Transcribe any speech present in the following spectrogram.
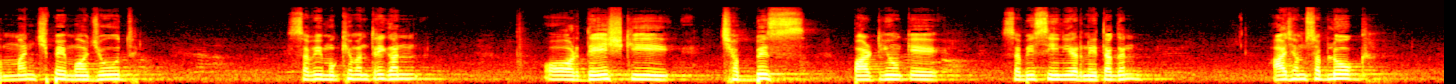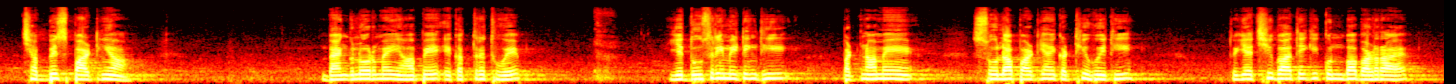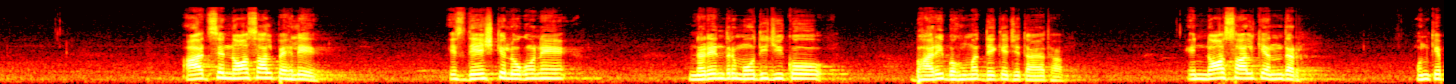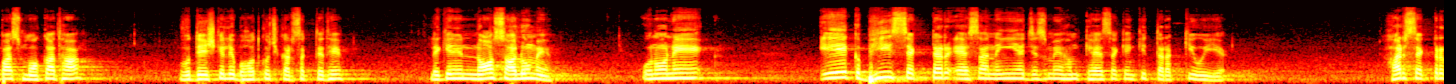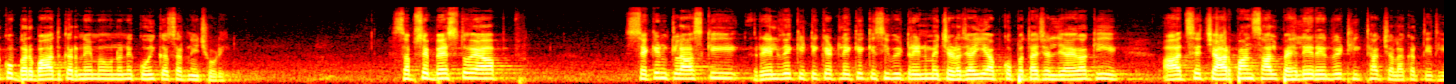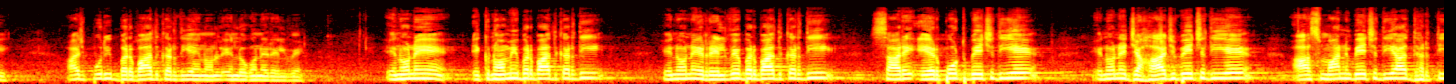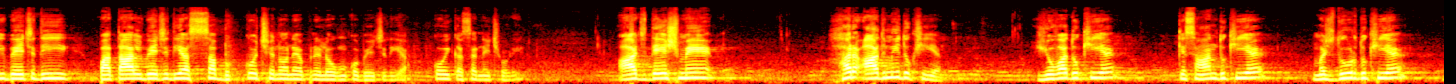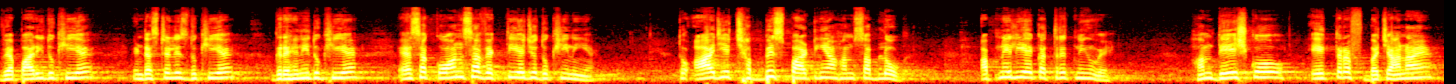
मंच पे मौजूद सभी मुख्यमंत्रीगण और देश की 26 पार्टियों के सभी सीनियर नेतागण, आज हम सब लोग 26 पार्टियाँ बेंगलोर में यहाँ पे एकत्रित हुए। ये दूसरी मीटिंग थी, पटना में 16 पार्टियाँ इकट्ठी हुई थी। तो ये अच्छी बात है कि कुनबा बढ़ रहा है। आज से नौ साल पहले इस देश के लोगों ने नरेंद्र मोदी जी को भारी बहुमत देके जिताया था। इन नौ साल के अंदर उनके पास मौका था। वो देश के लिए बहुत कुछ कर सकते थे। लेकिन इन नौ सालों में उन्होंने एक भी सेक्टर ऐसा नहीं है जिसमें हम कह सकें कि तरक्की हुई है। हर सेक्टर को बर्बाद करने में उन्होंने कोई कसर नहीं छोड़ी। सबसे बेस्ट तो है आप सेकंड क्लास की रेलवे की टिकट लेके किसी भी ट्रेन में चढ़ जाइए, आपको पता चल जाएगा कि आज से चार पाँच साल पहले रेलवे ठीक ठाक चला करती थी। आज पूरी बर्बाद कर दिया इन्होंने इन लोगों ने रेलवे इन्होंने इकनॉमी बर्बाद कर दी, इन्होंने रेलवे बर्बाद कर दी, सारे एयरपोर्ट बेच दिए, इन्होंने जहाज़ बेच दिए, आसमान बेच दिया, धरती बेच दी पाताल बेच दिया, सब कुछ इन्होंने अपने लोगों को बेच दिया, कोई कसर नहीं छोड़ी। आज देश में हर आदमी दुखी है, युवा दुखी है, किसान दुखी है, मजदूर दुखी है, व्यापारी दुखी है इंडस्ट्रियलिस्ट दुखी है, गृहिणी दुखी है, ऐसा कौन सा व्यक्ति है जो दुखी नहीं है? तो आज ये 26 पार्टियाँ हम सब लोग अपने लिए एकत्रित नहीं हुए। हम देश को एक तरफ़ बचाना है,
